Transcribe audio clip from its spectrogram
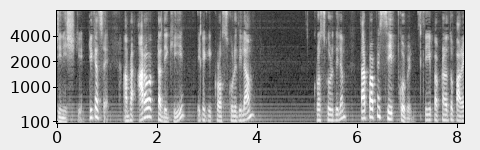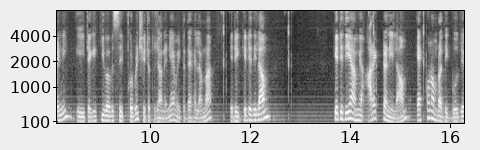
জিনিসকে, ঠিক আছে? আমরা আরও একটা দেখি, এটাকে ক্রস করে দিলাম ক্রস করে দিলাম, তারপর আপনি সেভ করবেন। সেভ আপনারা তো পারেননি, এইটাকে কীভাবে সেভ করবেন সেটা তো জানেনি আমি এটা দেখালাম না। এটাকে কেটে দিলাম, কেটে দিয়ে আমি আরেকটা নিলাম, এখন আমরা দেখব যে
